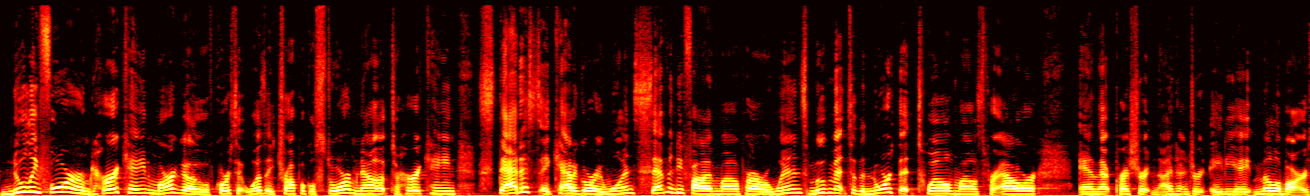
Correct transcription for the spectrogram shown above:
newly formed Hurricane Margot. Of course, it was a tropical storm, now up to hurricane status, a category 1, 75 mile per hour winds, movement to the north at 12 miles per hour, and that pressure at 988 millibars.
